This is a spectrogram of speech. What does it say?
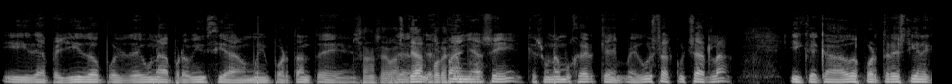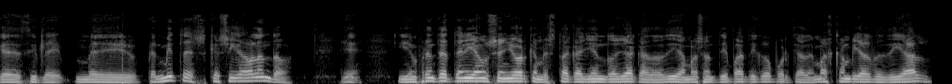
y de apellido pues de una provincia muy importante San de- Sebastián, de por España, ejemplo. sí, que es una mujer que me gusta escucharla y que cada dos por tres tiene que decirle, ¿me permites que siga hablando? Eh, y enfrente tenía un señor que me está cayendo ya cada día más antipático porque además cambias de dial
